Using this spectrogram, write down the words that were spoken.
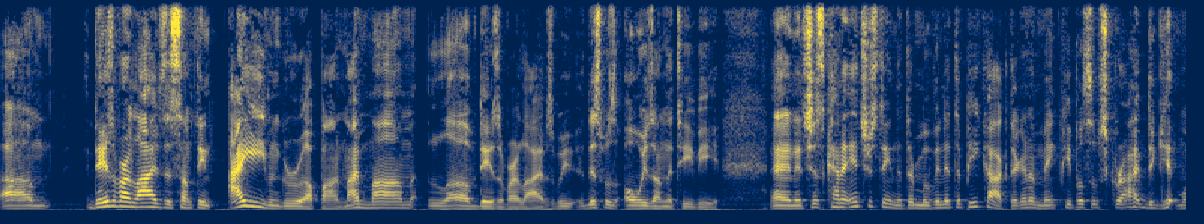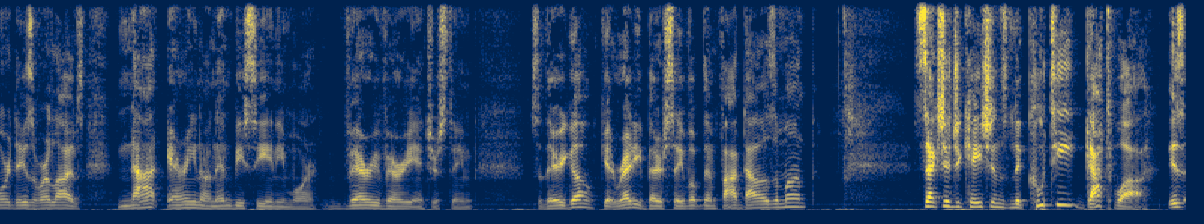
Um, Days of Our Lives is something I even grew up on. My mom loved Days of Our Lives. We this was always on the TV. And it's just kind of interesting that they're moving it to Peacock. They're going to make people subscribe to get more Days of Our Lives. Not airing on NBC anymore. Very, very interesting. So there you go. Get ready. Better save up them $5 a month. Sex Education's Ncuti Gatwa is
